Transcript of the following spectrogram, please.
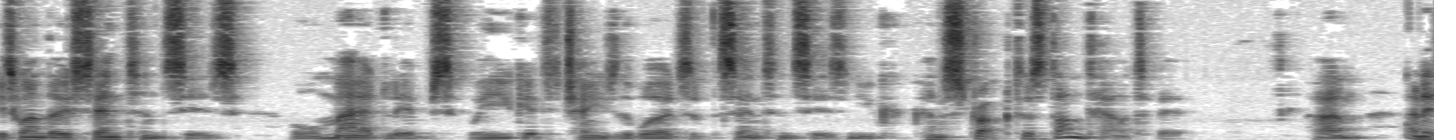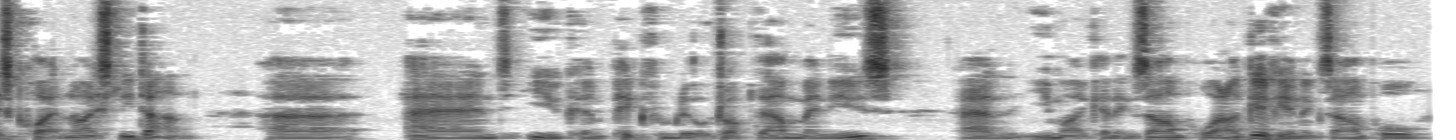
it's one of those sentences or Mad Libs where you get to change the words of the sentences and you can construct a stunt out of it. Um, and it's quite nicely done. Uh, and you can pick from little drop down menus and you might get an example. And I'll give you an example.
